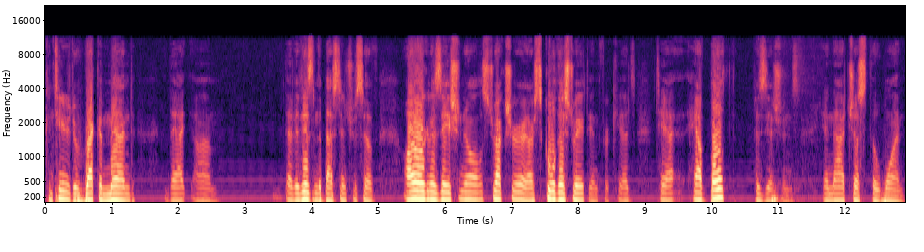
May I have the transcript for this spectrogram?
continue to recommend that, um, that it is in the best interest of our organizational structure, our school district, and for kids to ha- have both positions and not just the one.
